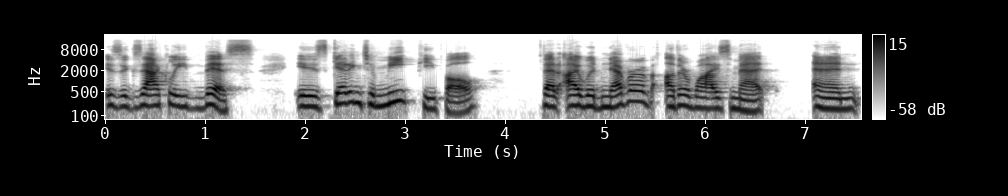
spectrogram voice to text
is exactly this is getting to meet people that I would never have otherwise met and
